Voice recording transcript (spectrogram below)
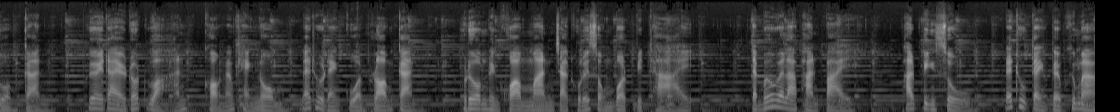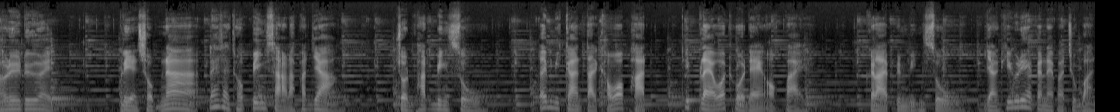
รวมกัน เพื่อให้ได้รสหวานของน้ำแข็งนม และถั่วแดงกวนพร้อมกัน รวมถึงความมันจากถั่วลิสงบดปิดท้าย แต่เมื่อเวลาผ่านไป พัดปิงซูได้ถูกแต่งเติมขึ้นมาเรื่อยๆ เปลี่ยนโฉมหน้าและใส่ท็อปปิ้งสารพัดอย่าง จนพัดบิงซู ได้มีการตัดคำว่าพัดที่แปลว่าถั่วแดงออกไป กลายเป็นบิงซู อย่างที่เรียกกันในปัจจุบัน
